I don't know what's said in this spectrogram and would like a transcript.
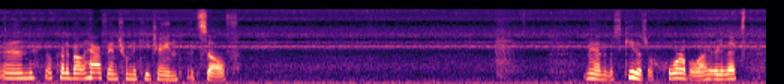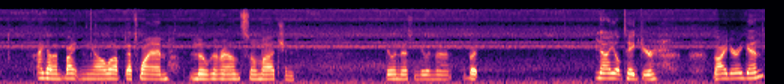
And you'll cut about a half inch from the keychain itself. Man, the mosquitoes are horrible out here today. I got them biting me all up. That's why I'm moving around so much and doing this and doing that. But now you'll take your lighter again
